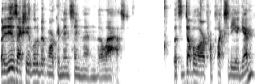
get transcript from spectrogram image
But it is actually a little bit more convincing than the last. Let's double our perplexity again.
